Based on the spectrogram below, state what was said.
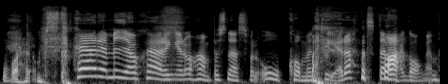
Åh vad hemskt. Här är Mia Skäringer och Hampus Nessvold okommenterat den här gången.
